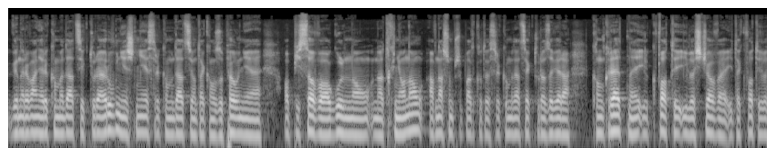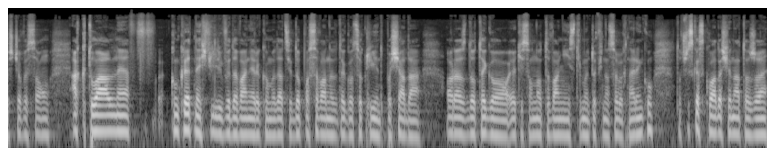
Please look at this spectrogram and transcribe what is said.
generowanie rekomendacji, która również nie jest rekomendacją taką zupełnie opisowo ogólną, natchnioną, a w naszym przypadku to jest rekomendacja, która zawiera konkretne kwoty ilościowe i te kwoty ilościowe są aktualne w konkretnej chwili wydawania rekomendacji dopasowane do tego, co klient posiada oraz do tego, jakie są notowania instrumentów finansowych na rynku. To wszystko składa się na to, że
